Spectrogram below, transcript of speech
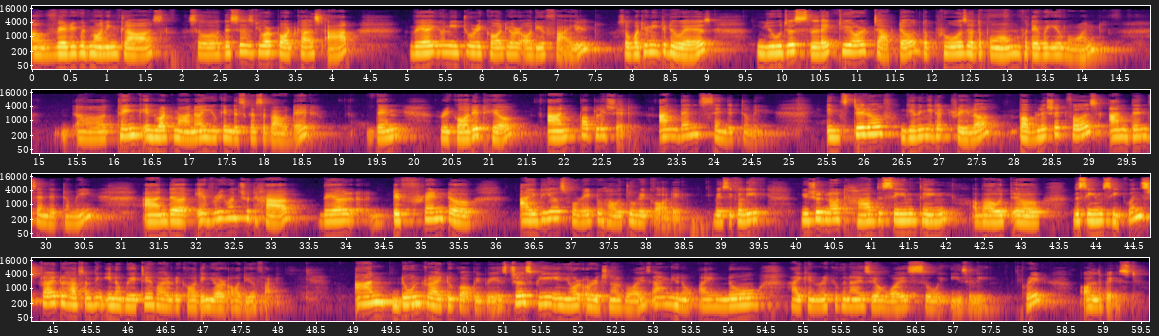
A very good morning, class. So, this is your podcast app where you need to record your audio file. So, what you need to do is you just select your chapter, the prose or the poem, whatever you want. Uh, think in what manner you can discuss about it. Then record it here and publish it and then send it to me. Instead of giving it a trailer, publish it first and then send it to me. And uh, everyone should have their different uh, ideas for it to how to record it. Basically you should not have the same thing about uh, the same sequence. Try to have something innovative while recording your audio file. And don't try to copy paste. Just be in your original voice. And you know i know i can recognize your voice so easily Great. All the best.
